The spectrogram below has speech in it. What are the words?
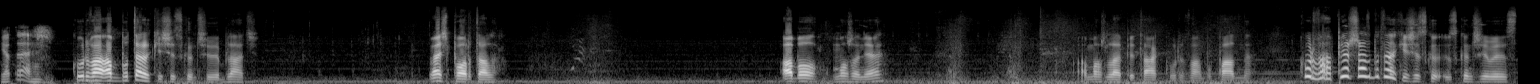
Ja też. Kurwa, a butelki się skończyły, blać. Weź portal. Albo, może nie? A może lepiej tak, kurwa, bo padnę. Kurwa, pierwszy raz butelki się sko skończyły z,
